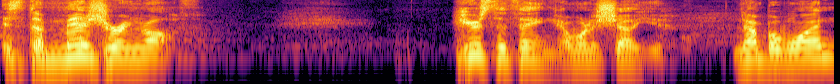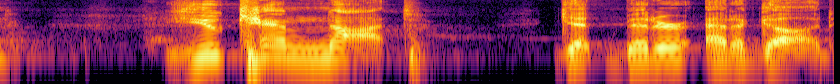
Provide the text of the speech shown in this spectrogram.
is the measuring off. Here's the thing I want to show you. Number one, you cannot get bitter at a God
